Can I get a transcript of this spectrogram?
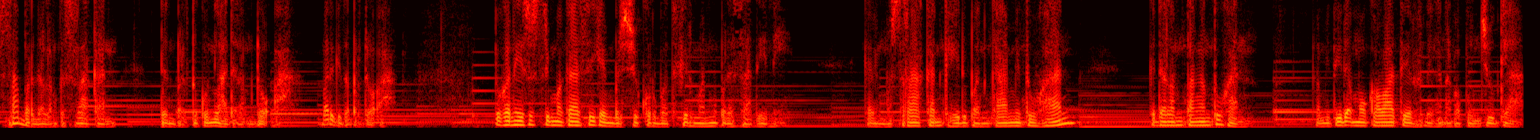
sabar dalam kesesakan, dan bertekunlah dalam doa. Mari kita berdoa. Tuhan Yesus terima kasih kami bersyukur buat firman-Mu pada saat ini. Kami mau serahkan kehidupan kami Tuhan ke dalam tangan Tuhan. Kami tidak mau khawatir dengan apa pun juga.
